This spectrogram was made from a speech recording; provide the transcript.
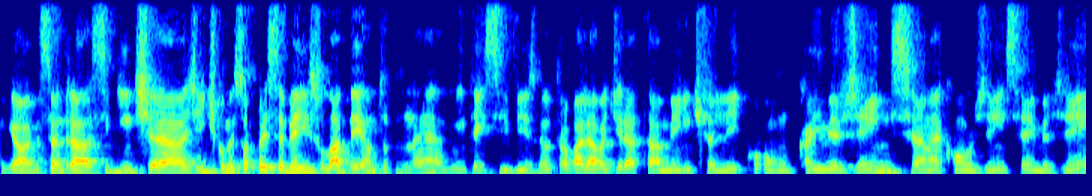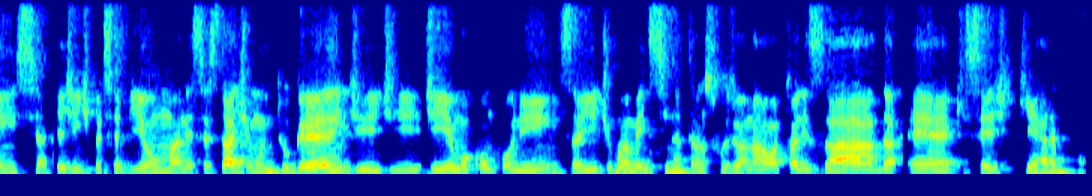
Legal, Alessandra, é seguinte, a gente começou a perceber isso lá dentro, né, do intensivismo, eu trabalhava diretamente ali com, com a emergência, né, com a urgência e a emergência, e a gente percebia uma necessidade muito grande de, de hemocomponentes aí, de uma medicina transfusional atualizada, é, que seja, que era um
